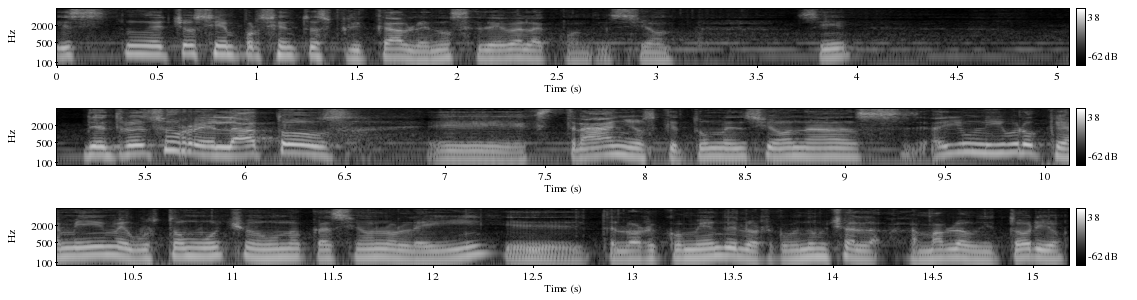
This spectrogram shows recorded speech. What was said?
Es un hecho 100% explicable, no se debe a la condición, ¿sí? Dentro de esos relatos eh, extraños que tú mencionas, hay un libro que a mí me gustó mucho, en una ocasión lo leí, eh, te lo recomiendo y lo recomiendo mucho al, al amable auditorio.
